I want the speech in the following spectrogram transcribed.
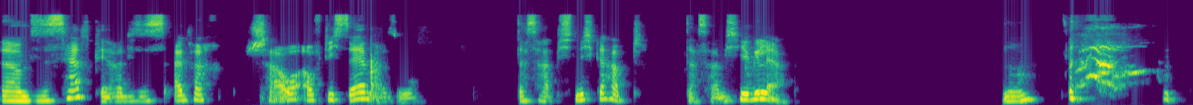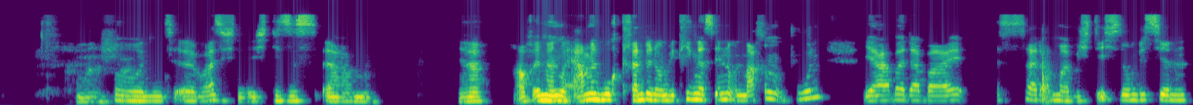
ähm, dieses Self-Care, dieses einfach schau auf dich selber so. Das habe ich nicht gehabt. Das habe ich hier gelernt. Ne? Cool. Und äh, weiß ich nicht, dieses, ähm, ja, auch immer nur Ärmel hochkrempeln und wir kriegen das hin und machen und tun. Ja, aber dabei ist es halt auch mal wichtig, so ein bisschen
